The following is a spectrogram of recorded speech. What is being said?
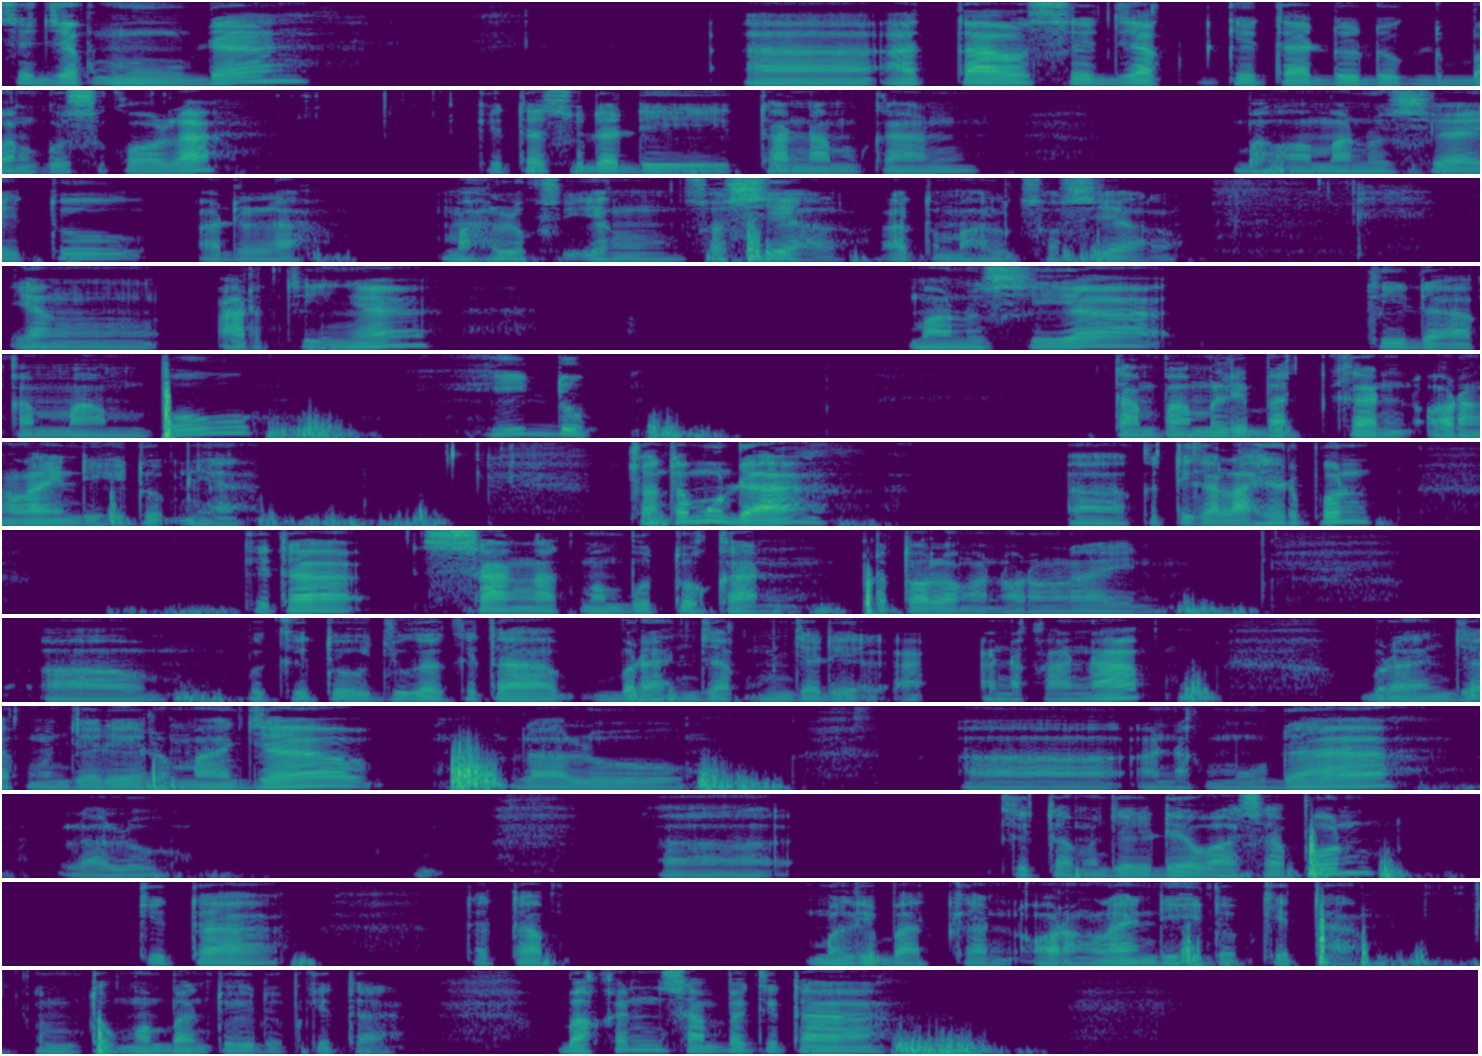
sejak muda uh, atau sejak kita duduk di bangku sekolah, kita sudah ditanamkan bahwa manusia itu adalah makhluk yang sosial atau makhluk sosial yang artinya manusia tidak akan mampu hidup tanpa melibatkan orang lain di hidupnya. Contoh mudah, uh, ketika lahir pun kita sangat membutuhkan pertolongan orang lain. Uh, begitu juga kita beranjak menjadi anak-anak, beranjak menjadi remaja, lalu uh, anak muda, lalu uh, kita menjadi dewasa pun kita tetap melibatkan orang lain di hidup kita untuk membantu hidup kita bahkan sampai kita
